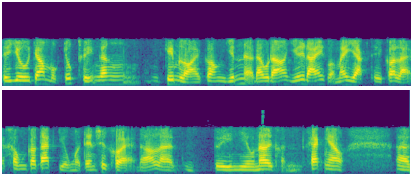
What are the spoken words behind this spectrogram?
Thì dù cho một chút thủy ngân kim loại con dính ở đâu đó dưới đáy của máy giặt thì có lẽ không có tác dụng ở trên sức khỏe. Đó là tùy nhiều nơi khác nhau. À,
